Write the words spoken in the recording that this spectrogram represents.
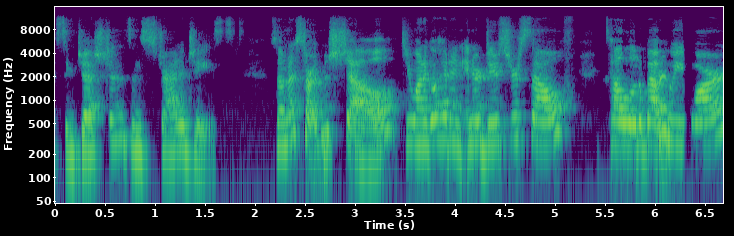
suggestions and strategies. So I'm going to start with Michelle. Do you want to go ahead and introduce yourself? Tell a little about who you are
